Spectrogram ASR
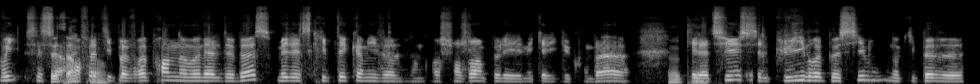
Oui, c'est ça. ça. En fait, ils peuvent reprendre nos modèles de boss, mais les scripter comme ils veulent. Donc, en changeant un peu les mécaniques du combat. Ok. Et là-dessus, c'est le plus libre possible. Donc, ils peuvent euh,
